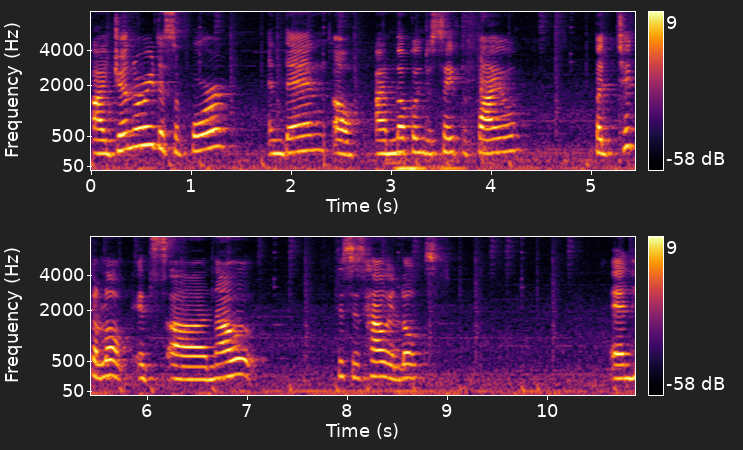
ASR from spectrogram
I generate the support and then oh I'm not going to save the file. But take a look. It's uh, now this is how it looks. And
